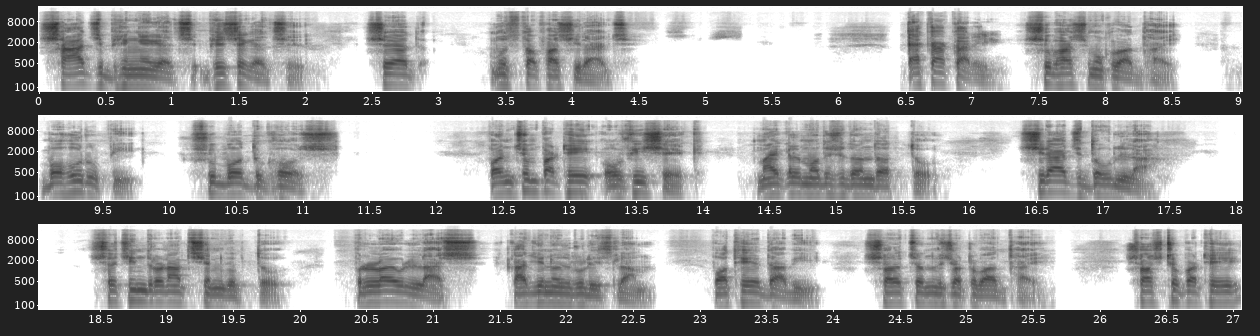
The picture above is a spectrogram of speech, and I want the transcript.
সাজ ভেঙে গেছে, ভেসে গেছে, সৈয়দ মুস্তাফা সিরাজ। একাকারে সুভাষ মুখোপাধ্যায়, বহুরূপী, সুবোধ ঘোষ। পঞ্চম পাঠে অভিষেক, মাইকেল মধুসূদন দত্ত, সিরাজ দৌল্লা, শচীন্দ্রনাথ সেনগুপ্ত, প্রলয় উল্লাস, কাজী নজরুল ইসলাম, পথের দাবি, শরৎচন্দ্র চট্টোপাধ্যায়। ষষ্ঠ পাঠে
